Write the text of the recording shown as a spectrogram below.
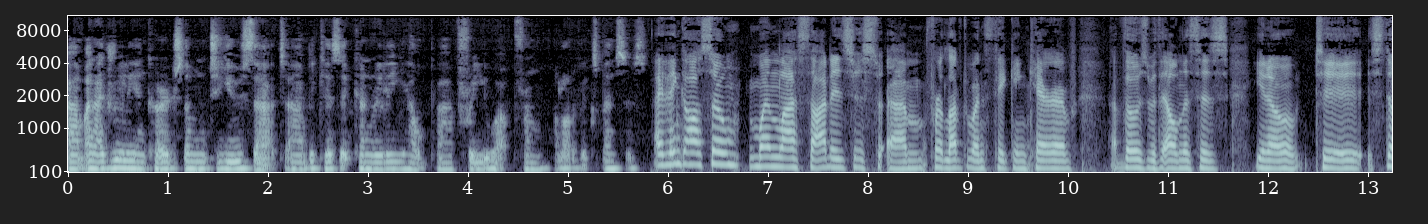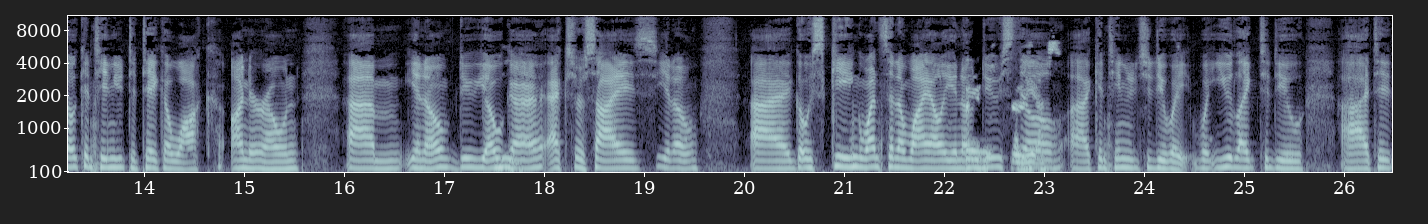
Um, and I'd really encourage them to use that uh, because it can really help uh, free you up from a lot of expenses. I think also one last thought is just um, for loved ones taking care of, of those with illnesses, you know, to still continue to take a walk on your own, um, you know, do yoga, mm. exercise, you know uh, go skiing once in a while. You know, do still uh, continue to do what what you like to do. Uh, to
